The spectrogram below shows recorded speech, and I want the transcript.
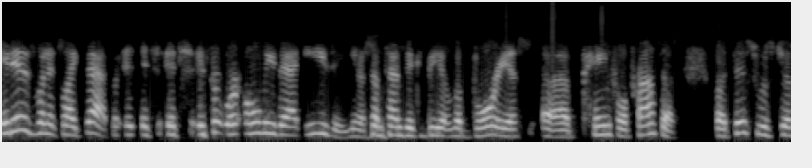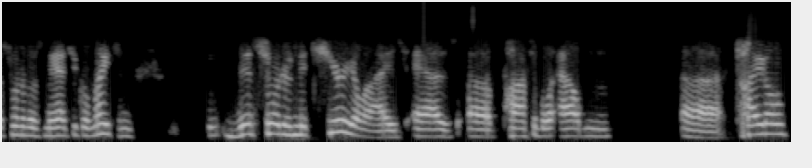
It is when it's like that, but it, it's, it's, if it were only that easy, you know, sometimes it could be a laborious, uh, painful process, but this was just one of those magical nights. And this sort of materialized as a possible album, uh, title,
